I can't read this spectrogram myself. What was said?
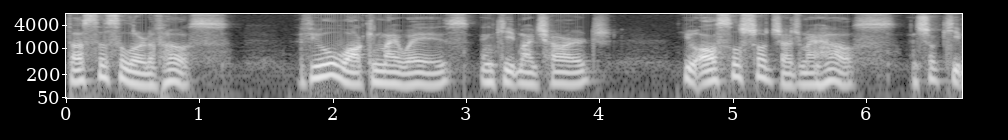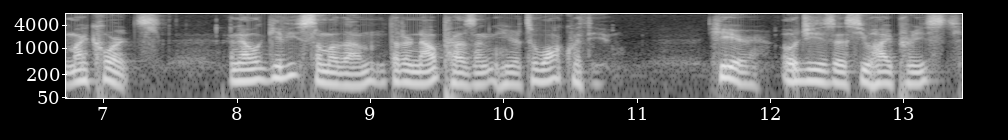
Thus says the Lord of hosts, If you will walk in my ways and keep my charge, you also shall judge my house, and shall keep my courts, and I will give you some of them that are now present here to walk with you. Hear, O Jesus, you high priest,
